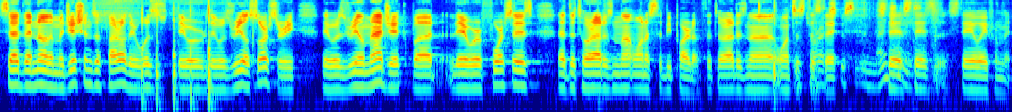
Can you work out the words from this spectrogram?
said that no, the magicians of Paro there was they were there was real sorcery, there was real magic, but there were forces that the Torah does not want us to be part of. The Torah does not want us to Torah stay explicitly stay, stay stay away from it.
